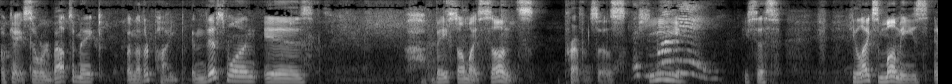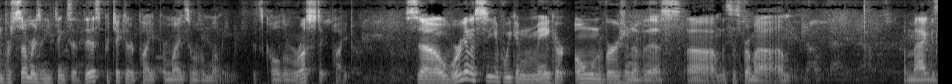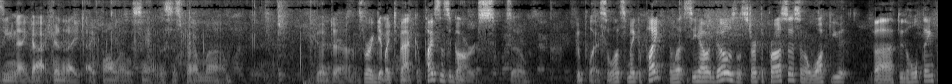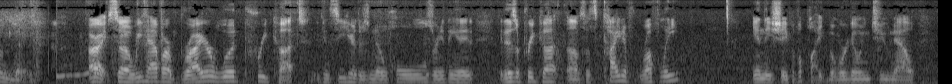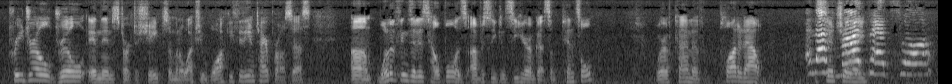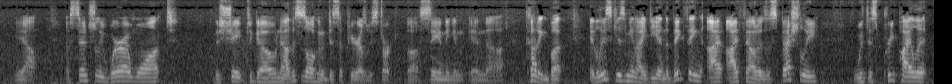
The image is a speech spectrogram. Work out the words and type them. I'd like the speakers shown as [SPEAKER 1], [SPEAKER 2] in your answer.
[SPEAKER 1] Okay, so we're about to make another pipe, and this one is based on my son's preferences.
[SPEAKER 2] It's
[SPEAKER 1] He
[SPEAKER 2] mommy.
[SPEAKER 1] he says he likes mummies, and for some reason he thinks that this particular pipe reminds him of a mummy. It's called a rustic pipe. So we're gonna see if we can make our own version of this. Um, this is from a um, a magazine I got here that I, I follow. So this is from um, good. Uh, this is where I get my tobacco, pipes and cigars. So good place. So let's make a pipe and let's see how it goes. Let's start the process, and I'll walk you uh, through the whole thing from the beginning. All right, so we have our briarwood pre-cut. You can see here there's no holes or anything in it. It is a pre-cut, um, so it's kind of roughly in the shape of a pipe, but we're going to now pre-drill, drill, and then start to shape. So I'm going to actually walk you through the entire process. Um, one of the things that is helpful is obviously you can see here I've got some pencil where I've kind of plotted out,
[SPEAKER 2] And that's my
[SPEAKER 1] Essentially-
[SPEAKER 2] pencil.
[SPEAKER 1] yeah, essentially where I want the shape to go. Now this is all going to disappear as we start uh, sanding and, and uh, cutting, but it at least gives me an idea. And the big thing I, I found is especially with this pre-pilot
